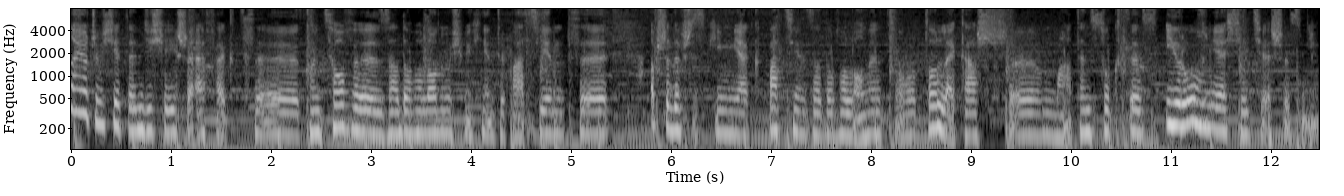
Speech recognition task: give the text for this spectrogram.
no i oczywiście ten dzisiejszy efekt e, końcowy, zadowolony, uśmiechnięty pacjent, e, a przede wszystkim jak pacjent zadowolony, to, to lekarz e, ma ten sukces i również się cieszy z nim.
